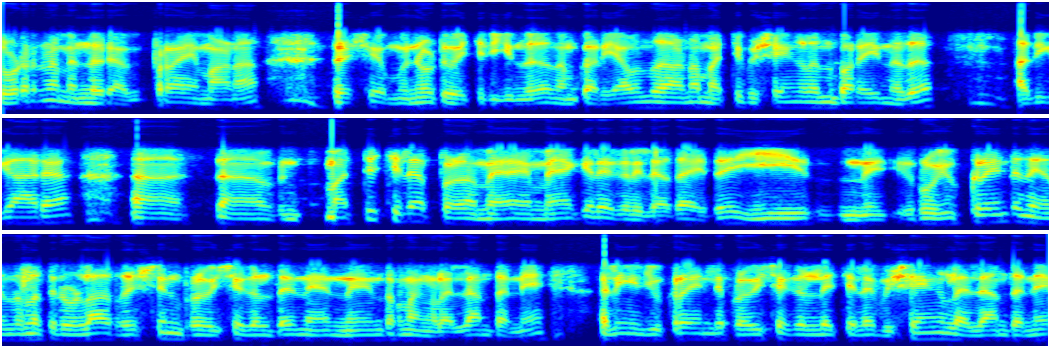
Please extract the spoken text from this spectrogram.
തുടരണമെന്നൊരു അഭിപ്രായമാണ് റഷ്യ മുന്നോട്ട് വെച്ചിരിക്കുന്നത്. നമുക്കറിയാവുന്നതാണ് മറ്റു വിഷയങ്ങൾ എന്ന് പറയുന്നത് അധികാര മറ്റു ചില മേഖലകളിൽ അതായത് ഈ യുക്രൈന്റെ നിയന്ത്രണത്തിലുള്ള റഷ്യൻ പ്രവിശ്യകളുടെ നിയന്ത്രണങ്ങളെല്ലാം തന്നെ അല്ലെങ്കിൽ യുക്രൈനിലെ പ്രവിശ്യകളിലെ ചില വിഷയങ്ങളെല്ലാം തന്നെ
